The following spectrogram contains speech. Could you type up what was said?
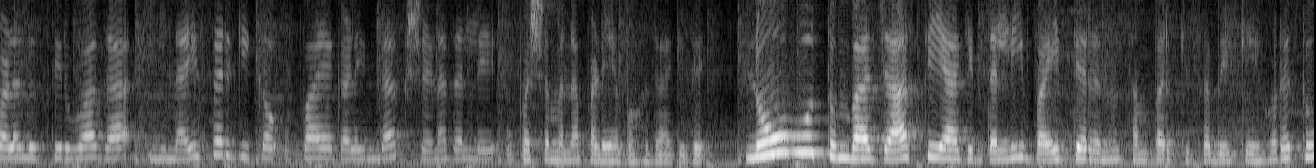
ಬಳಲುತ್ತಿರುವಾಗ ಈ ನೈಸರ್ಗಿಕ ಉಪಾಯಗಳಿಂದ ಕ್ಷಣದಲ್ಲೇ ಉಪಶಮನ ಪಡೆಯಬಹುದಾಗಿದೆ. ನೋವು ತುಂಬಾ ಜಾಸ್ತಿಯಾಗಿದ್ದಲ್ಲಿ ವೈದ್ಯರನ್ನು ಸಂಪರ್ಕಿಸಬೇಕೇ ಹೊರತು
